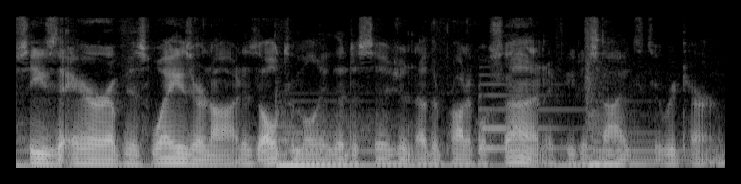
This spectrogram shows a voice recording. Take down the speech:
sees the error of his ways or not is ultimately the decision of the prodigal son if he decides to return.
